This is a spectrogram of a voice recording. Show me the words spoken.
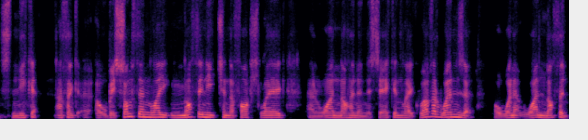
sneak it. I think it'll be something like nothing each in the first leg and one nothing in the second leg. Whoever wins it will win it one nothing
